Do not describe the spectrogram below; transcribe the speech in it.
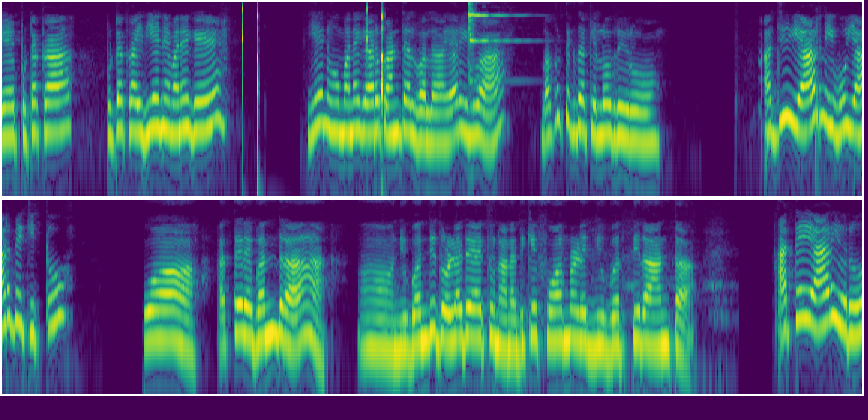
ಏ ಪುಟಕ ಪುಟಕ ಇದೆಯೇನೆ ಮನೆಗೆ? ಏನು ಮನೆಗೆ ಯಾರು ಕಾಣ್ತಾ ಇಲ್ವಲ್ಲ? ಯಾರು ಇಲ್ವಾ? ಮಗು ತೆಗ್ದಾಕ ಎಲ್ಲೋದ್ರಿ ಇವರು. ಅಜ್ಜಿ ಯಾರು ನೀವು? ಯಾರು ಬೇಕಿತ್ತು? ವಾ ಅತ್ತೆರೆ ಬಂದ್ರಾ? ನೀವು ಬಂದಿದ್ದು ಒಳ್ಳೇದೇ ಆಯಿತು. ನಾನು ಅದಕ್ಕೆ ಫೋನ್ ಮಾಡಿದ್ದು ನೀವು ಬರ್ತೀರಾ ಅಂತ. ಅತ್ತೆ ಯಾರು ಇವರು?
